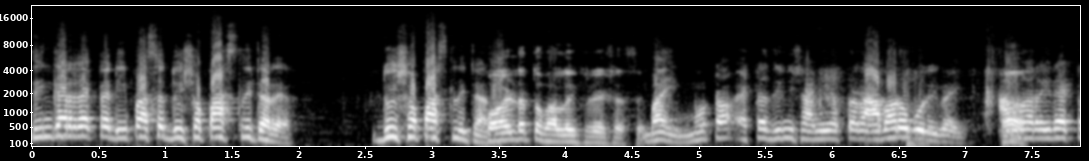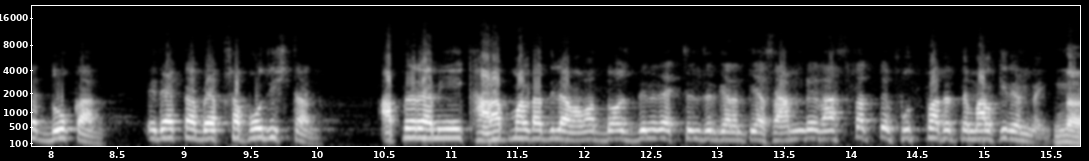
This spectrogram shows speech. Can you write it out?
সিঙ্গারের একটা ডিপ আছে দুইশো পাঁচ লিটারের। দুইশো পাঁচ লিটার। ফয়েলটা তো ভালোই ফ্রেশ আছে। ভাই মোটা একটা জিনিস আমি আপনার আবারও বলি ভাই হ্যাঁ। আমার এটা একটা দোকান এটা একটা ব্যবসা প্রতিষ্ঠান। আপনার আমি এই খারাপ মালটা দিলাম আমার দশ দিনের এক্সচেঞ্জের গ্যারান্টি আছে। আপনি রাস্তাতে ফুটপাতেতে মাল কিনেন নাই। না।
